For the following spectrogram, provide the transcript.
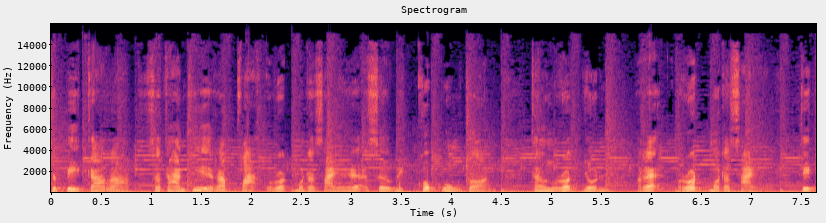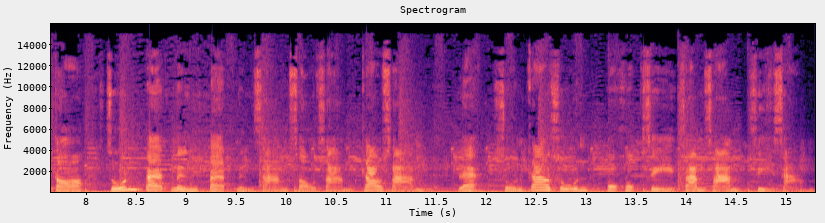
Speed Garage สถานที่รับฝากรถมอเตอร์ไซค์และ service ครบวงจร ทั้งรถยนต์และรถมอเตอร์ไซค์ติดต่อ 0818132393 และ 0906643343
